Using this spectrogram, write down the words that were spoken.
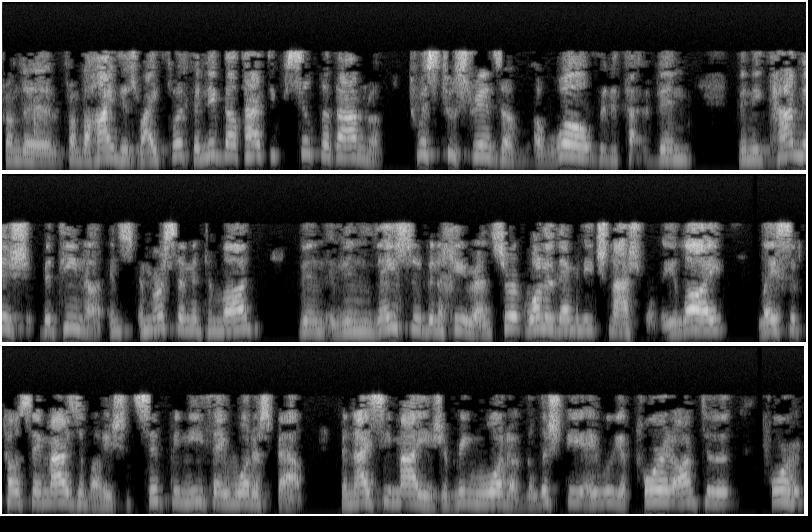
from the from behind his right foot. V'nigdal tarti psilta damra. Twist two strands of, wool. V'n Vinitamish betina, immerse them into mud, vinvesu benachira, insert one of them in each nostril. Eloi, lesif tose marzava, he should sit beneath a water spout. Benaisi maya, should bring water. The lishti eluya, pour it onto, pour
